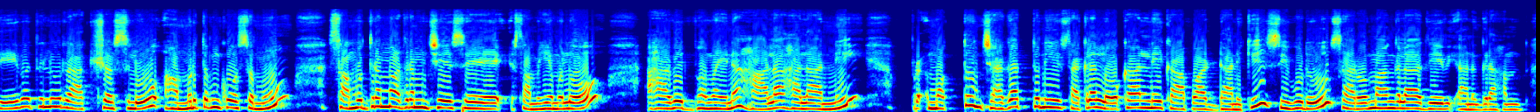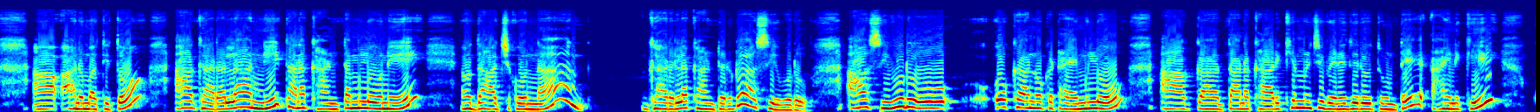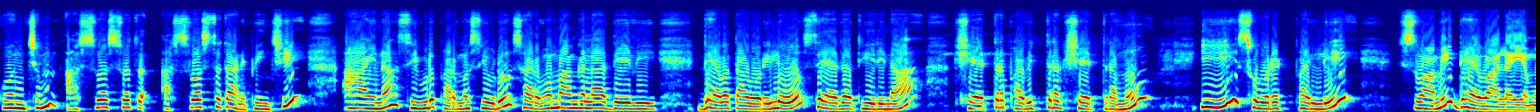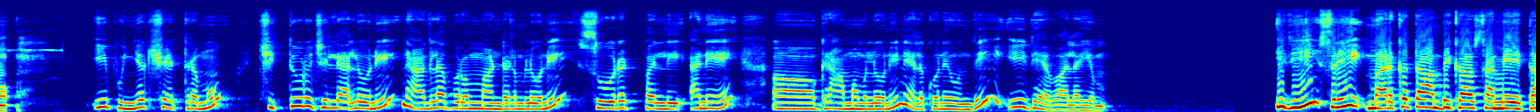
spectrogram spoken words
దేవతలు రాక్షసులు అమృతం కోసము సముద్రం మదనం చేసే సమయంలో ఆవిర్భమైన హాలాహలాన్ని మొత్తం జగత్తుని సకల లోకాల్ని కాపాడడానికి శివుడు సర్వమంగళాదేవి అనుగ్రహం అనుమతితో ఆ గరళాన్ని తన కంఠంలోనే దాచుకున్న గరళ కంఠరుడు ఆ శివుడు. ఆ శివుడు ఒకనొక టైంలో ఆ క- తన కార్యక్రమం నుంచి వెనుదిరుగుతుంటే ఆయనకి కొంచెం అస్వస్థత అస్వస్థత అనిపించి ఆయన శివుడు పరమశివుడు సర్వమంగళాదేవి దేవతా ఒడిలో సేద తీరిన క్షేత్ర పవిత్ర క్షేత్రము ఈ సూరట్పల్లి స్వామి దేవాలయము. ఈ పుణ్యక్షేత్రము చిత్తూరు జిల్లాలోని నాగలాపురం మండలంలోని సూరట్పల్లి అనే గ్రామంలోని నెలకొని ఉంది ఈ దేవాలయం. ఇది శ్రీ మరకతాంబిక సమేత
